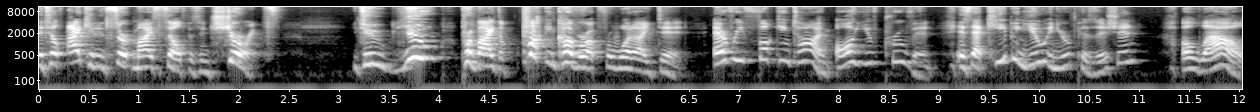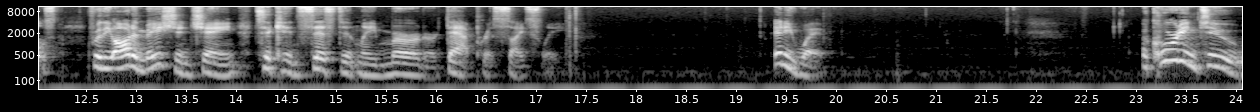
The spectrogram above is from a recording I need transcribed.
until I can insert myself as insurance. Do you provide the fucking cover up for what I did? Every fucking time, all you've proven is that keeping you in your position allows for the automation chain to consistently murder that precisely. Anyway, according to,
